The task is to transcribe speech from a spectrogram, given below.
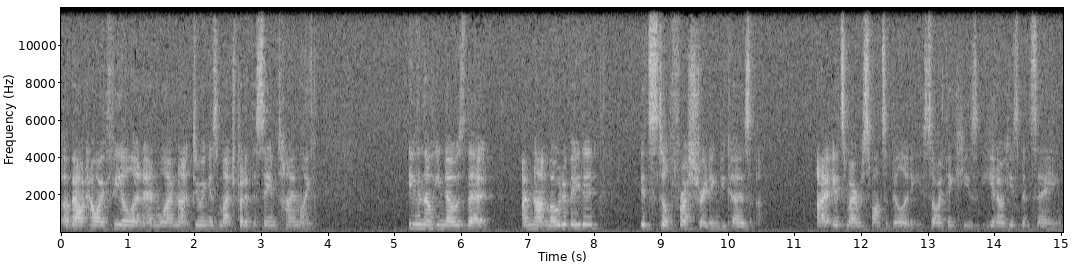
about how I feel and, and why I'm not doing as much. But at the same time, like, even though he knows that I'm not motivated, it's still frustrating because I, it's my responsibility. So I think he's, you know, he's been saying,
